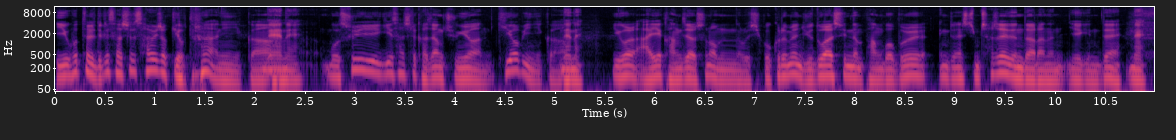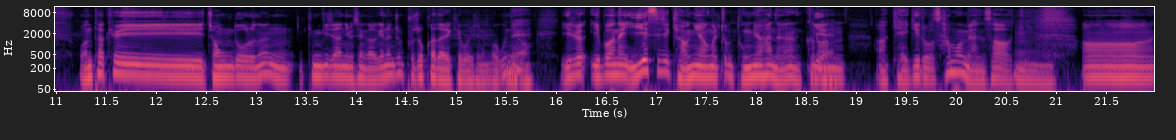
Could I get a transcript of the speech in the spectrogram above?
이 호텔들이 사실 사회적 기업들은 아니니까. 네네. 뭐 수익이 사실 가장 중요한 기업이니까. 네네. 이걸 아예 강제할 수는 없는 노릇이고 그러면 유도할 수 있는 방법을 행정에서 좀 찾아야 된다라는 얘기인데 네. 원탁 회의 정도로는 김 기자님 생각에는 좀 부족하다 이렇게 보시는 거군요. 네. 이번에 ESG 경영을 좀 독려하는 그런 어, 계기로 삼으면서 예. 음. 어,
